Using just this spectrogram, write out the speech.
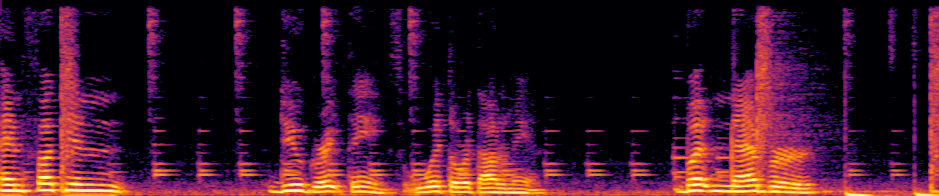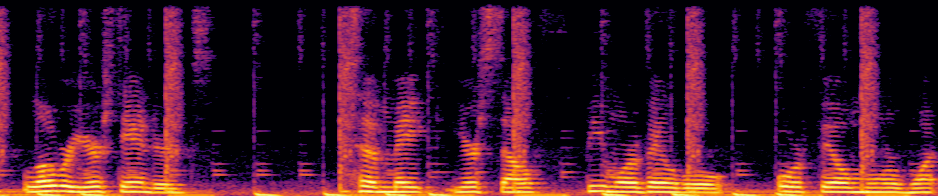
and fucking do great things with or without a man. But never lower your standards to make yourself be more available or feel more want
